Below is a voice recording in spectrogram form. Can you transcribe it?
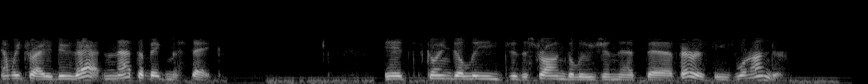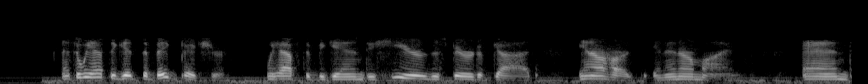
And we try to do that, and that's a big mistake. It's going to lead to the strong delusion that the Pharisees were under. And so we have to get the big picture. We have to begin to hear the Spirit of God in our hearts and in our minds and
